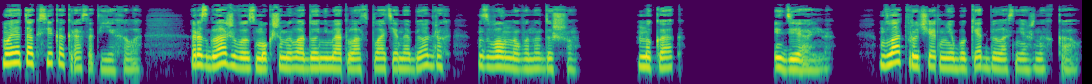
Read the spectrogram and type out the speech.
Мое такси как раз отъехало. Разглаживаю взмокшими ладонями атлас платья на бедрах, взволнованно душу. «Ну как?» «Идеально». Влад вручает мне букет белоснежных кал.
